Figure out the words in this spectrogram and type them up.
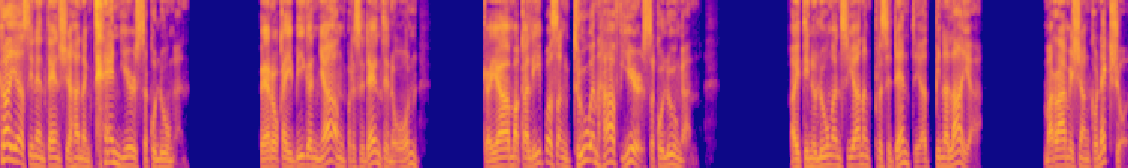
Kaya sinentensyahan ng 10 years sa kulungan. Pero kaibigan niya ang presidente noon, kaya makalipas ang two and a half years sa kulungan, ay tinulungan siya ng presidente at pinalaya. Marami siyang connection.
